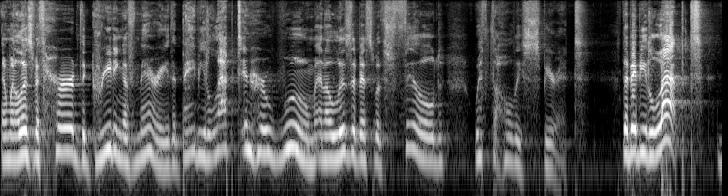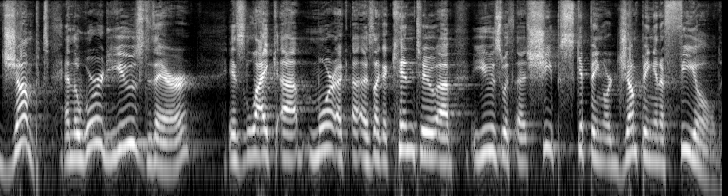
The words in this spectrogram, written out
And when Elizabeth heard the greeting of Mary, the baby leapt in her womb, and Elizabeth was filled with the Holy Spirit. The baby leapt, jumped, and the word used there is like uh, more uh, is like akin to uh, used with uh, sheep skipping or jumping in a field.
